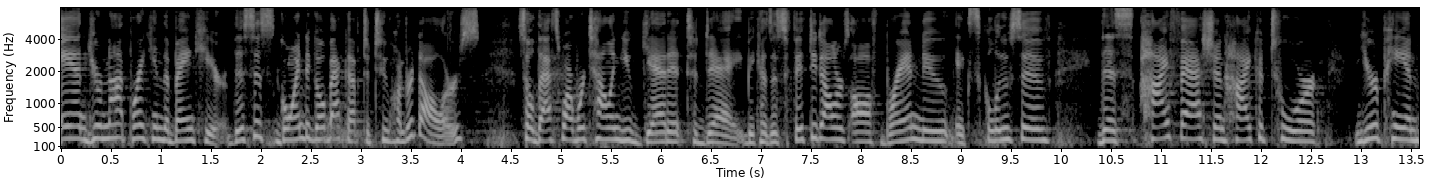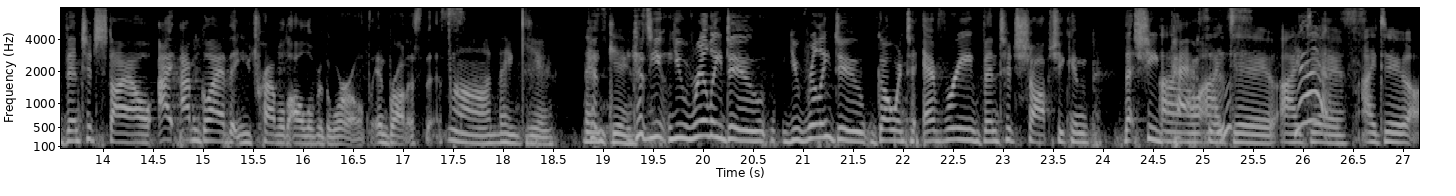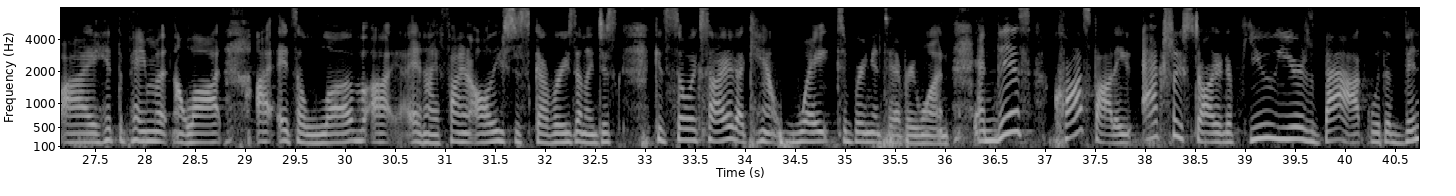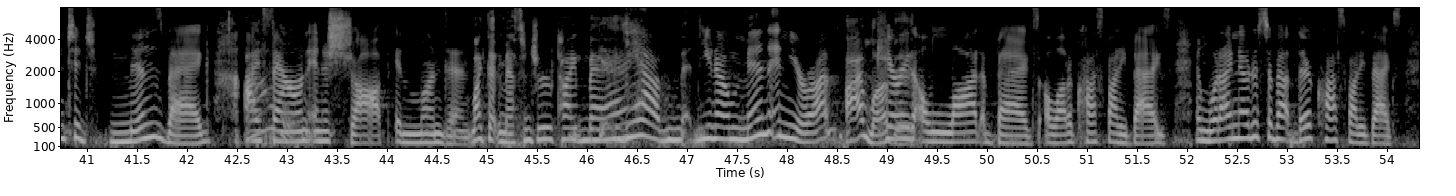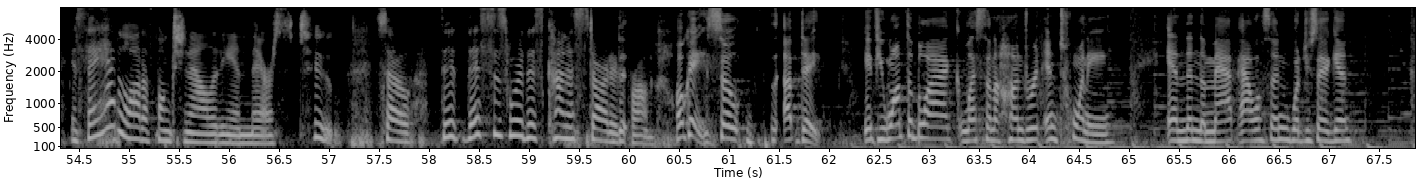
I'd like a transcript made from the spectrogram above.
and you're not breaking the bank here. This is going to go back up to $200. So that's why we're telling you get it today because it's $50 off, brand new, exclusive, this high fashion, high couture, European vintage style. I, am glad that you traveled all over the world and brought us this. Oh, thank you. Thank you. Because you, you really do, you really do go into every vintage shop she can that she passes. Oh, I do. I yes. do. I do. I hit the pavement a lot. I, it's a love, I, and I find all these discoveries, and I just get so excited. I can't wait to bring it to everyone. And this crossbody actually started a few years back with a vintage men's bag oh. I found in a shop in London. Like that messenger type bag? Yeah. You know, men in Europe I love carried it. a lot of bags, a lot of crossbody bags. And what I noticed about their crossbody bags is they had a lot of functionality in theirs too. So th this is where this kind of started the, from. Okay, so update. If you want the black, less than 120, and then the map, Allison, what'd you say again?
